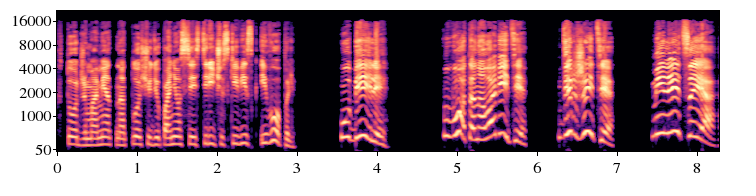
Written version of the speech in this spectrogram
В тот же момент над площадью понесся истерический визг и вопль. «Убили! Вот она, ловите! Держите! Милиция!»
